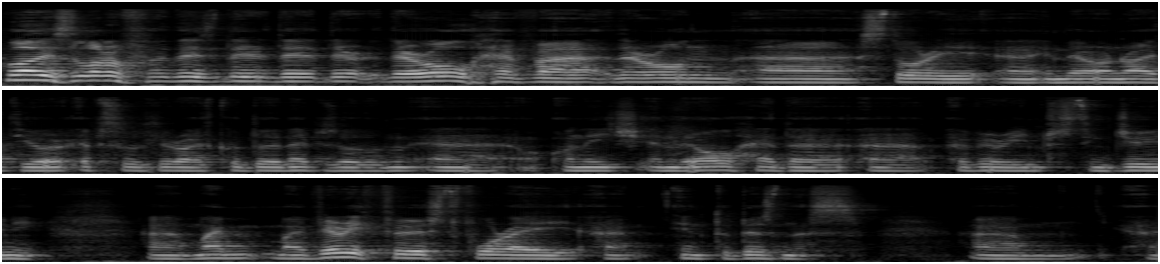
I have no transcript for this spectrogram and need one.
Well, there's a lot of there's they they they they all have uh, their own uh, story uh, in their own right. You're absolutely right. Could do an episode on uh, on each, and they all had a a, a very interesting journey. Uh, my my very first foray uh, into business, um, uh,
